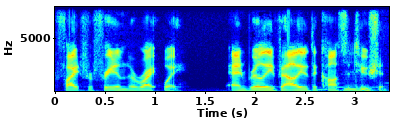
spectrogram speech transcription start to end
fight for freedom the right way and really value the Constitution.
